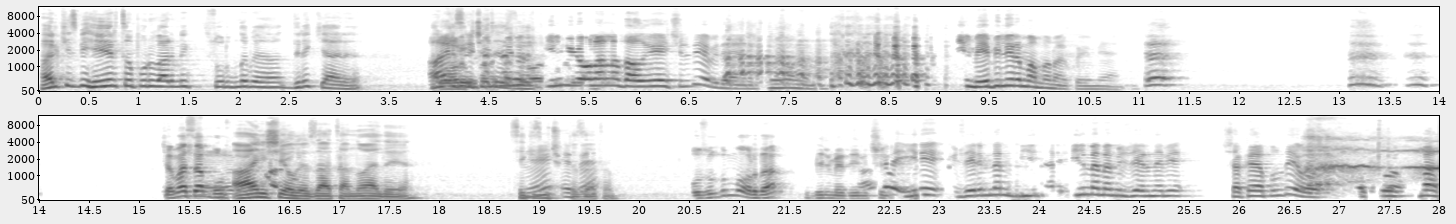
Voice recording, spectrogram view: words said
Herkes bir hair raporu vermek zorunda mı ya? Direkt yani. Hayır, Herkes bilmiyor, yazıyor. bilmiyor olanla dalga geçildi ya bir de yani. Bilmeyebilirim amına koyayım yani. Kemal sen bo- Aynı şey oluyor zaten Noel'de ya. 8.30'da Efe? zaten. bozuldun mu orada bilmediğin için? Yine üzerimden bir, hani bilmemem üzerine bir Şaka yapıldı ya o. o bak.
